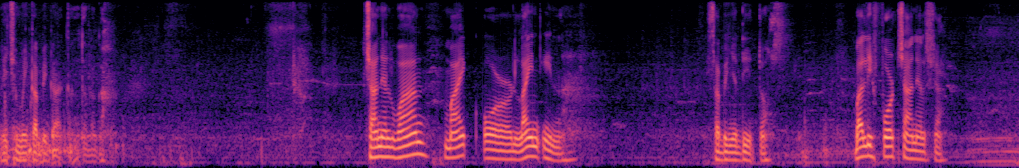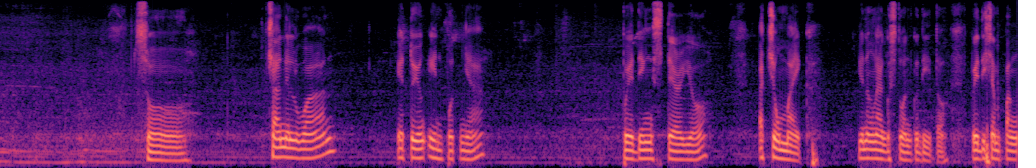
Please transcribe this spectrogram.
Medyo may kabigatan talaga. Channel 1, mic or line in. Sabi niya dito. Bali, 4 channel siya. So, channel 1, ito yung input niya. Pwedeng stereo. At yung mic. Yun ang nagustuhan ko dito. Pwede siyang pang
